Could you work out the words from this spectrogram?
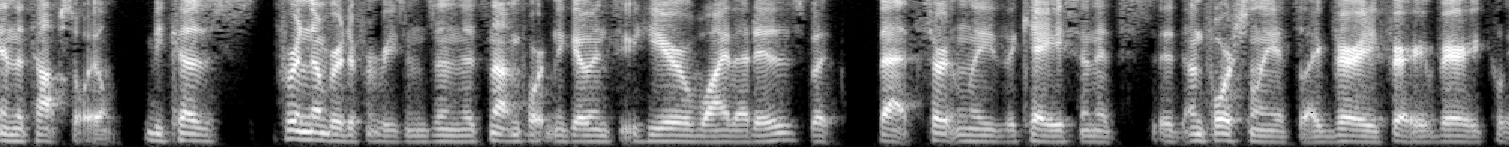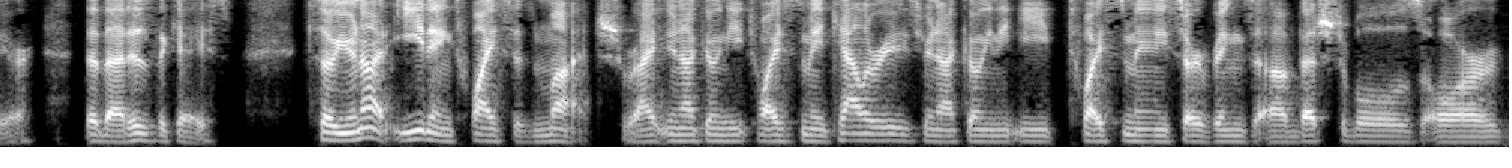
in the topsoil because for a number of different reasons. And it's not important to go into here why that is, but that's certainly the case. And it's, it, unfortunately, it's like very, very, very clear that that is the case. So you're not eating twice as much, right? You're not going to eat twice as many calories. You're not going to eat twice as many servings of vegetables or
